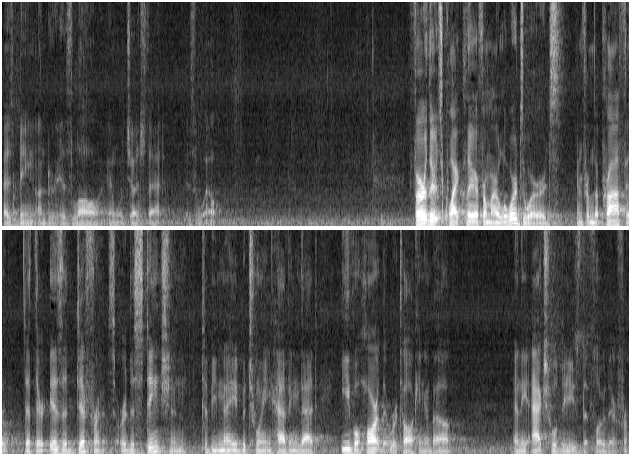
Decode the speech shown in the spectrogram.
as being under his law and will judge that as well. Further, it's quite clear from our Lord's words and from the prophet that there is a difference or a distinction to be made between having that evil heart that we're talking about and the actual deeds that flow therefrom.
